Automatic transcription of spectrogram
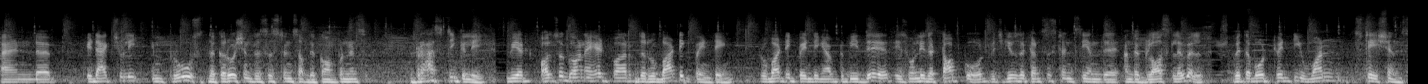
and uh, it actually improves the corrosion resistance of the components drastically. We had also gone ahead for the robotic painting. Robotic painting have to be there is only the top coat which gives the consistency and the, and the gloss level with about 21 stations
